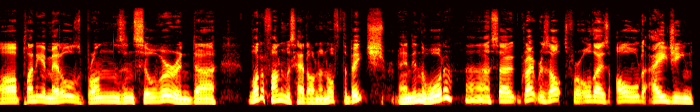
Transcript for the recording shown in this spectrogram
Oh, plenty of medals, bronze and silver, and uh, a lot of fun was had on and off the beach and in the water. Uh, so great results for all those old, aging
